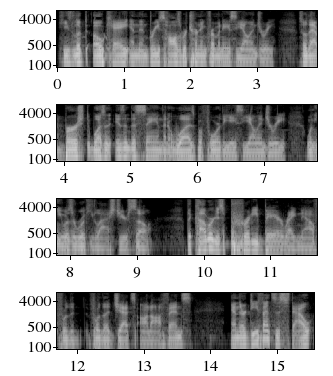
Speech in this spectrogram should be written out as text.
He's looked okay, and then Breece Hall's returning from an ACL injury, so that burst wasn't isn't the same that it was before the ACL injury when he was a rookie last year. So the cupboard is pretty bare right now for the for the Jets on offense, and their defense is stout,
